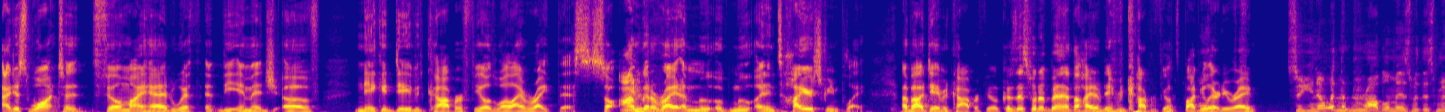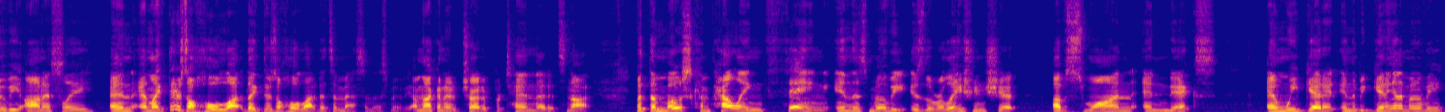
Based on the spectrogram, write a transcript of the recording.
I just want to fill my head with the image of naked David Copperfield while I write this. So I'm gonna write a, mo- a mo- an entire screenplay about David Copperfield because this would have been at the height of David Copperfield's popularity, right? So you know what Mhm. the problem is with this movie, honestly, and and like there's a whole lot, like there's a whole lot that's a mess in this movie. I'm not going to try to pretend that it's not, but the most compelling thing in this movie is the relationship of Swan and Nix, and we get it in the beginning of the movie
